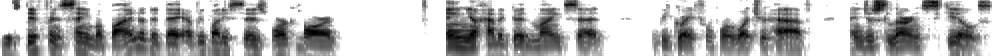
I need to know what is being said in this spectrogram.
it's different same. But by the end of the day, everybody says work mm-hmm. hard, and you know, have a good mindset, be grateful for what you have, and just learn skills.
